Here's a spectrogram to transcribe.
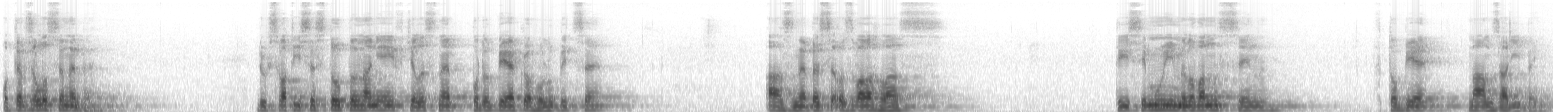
otevřelo se nebe. Duch svatý se stoupil na něj v tělesné podobě jako holubice a z nebe se ozval hlas. Ty jsi můj milovaný syn, v tobě mám zalíbení.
